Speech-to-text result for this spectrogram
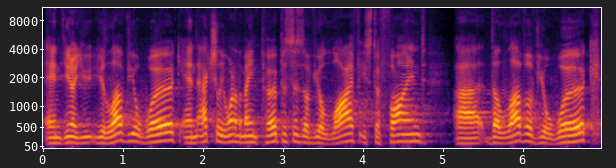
And you know, you, you love your work, and actually, one of the main purposes of your life is to find uh, the love of your work.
